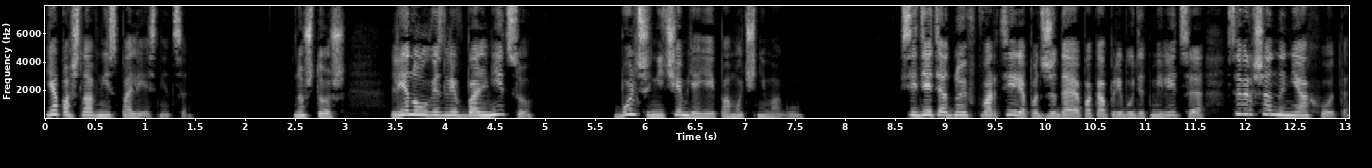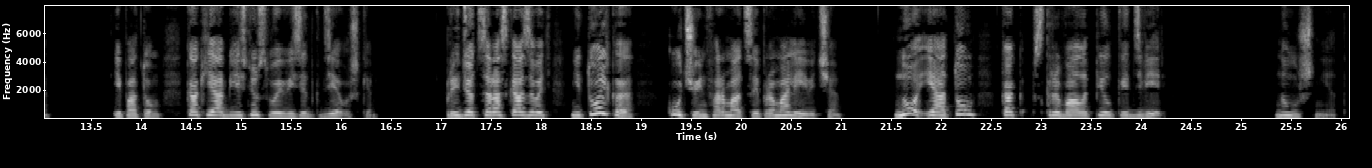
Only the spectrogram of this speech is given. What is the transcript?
я пошла вниз по лестнице. Ну что ж, Лену увезли в больницу. Больше ничем я ей помочь не могу. Сидеть одной в квартире, поджидая, пока прибудет милиция, совершенно неохота. И потом, как я объясню свой визит к девушке? Придется рассказывать не только кучу информации про Малевича, но и о том, как вскрывала пилкой дверь. Ну уж нет.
